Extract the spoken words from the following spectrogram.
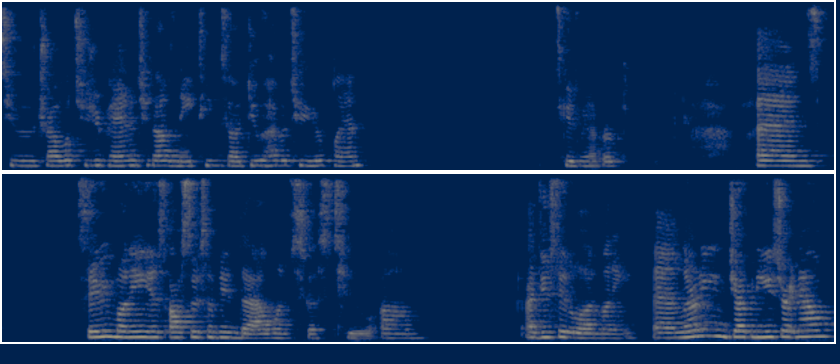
to travel to Japan in 2018, so I do have a two-year plan. Excuse me, I burped. And saving money is also something that I want to discuss too. Um, I do save a lot of money, and learning Japanese right now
